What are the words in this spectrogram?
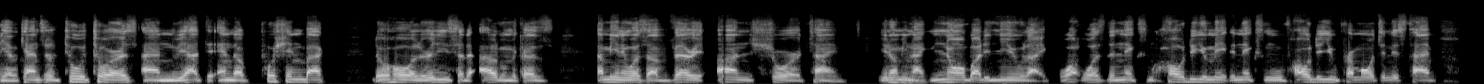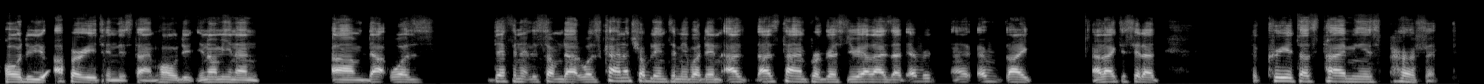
Yeah, we canceled two tours, and we had to end up pushing back the whole release of the album because I mean it was a very unsure time. You know what I mean? Like nobody knew like what was the next how do you make the next move? How do you promote in this time? How do you operate in this time? How do you know what I mean? And um that was definitely something that was kind of troubling to me. But then as as time progressed, you realize that every, uh, every like I like to say that the creator's timing is perfect.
